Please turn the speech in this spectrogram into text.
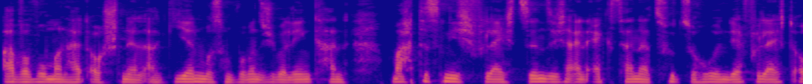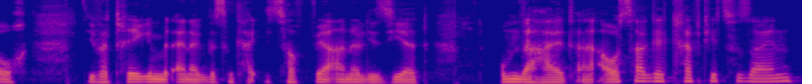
aber wo man halt auch schnell agieren muss und wo man sich überlegen kann, macht es nicht vielleicht Sinn, sich einen externer zuzuholen, der vielleicht auch die Verträge mit einer gewissen KI-Software analysiert um da halt äh, aussagekräftig zu sein.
